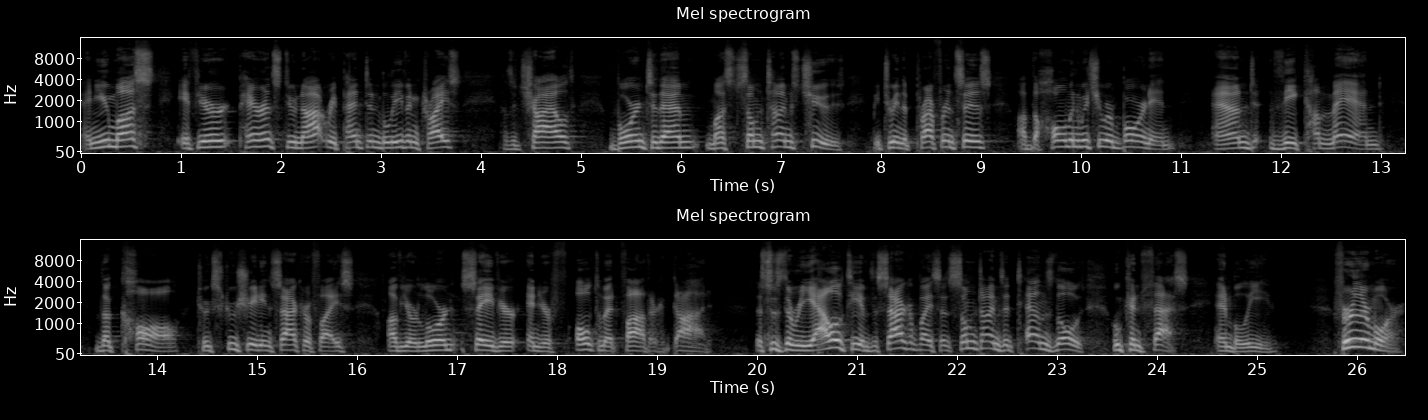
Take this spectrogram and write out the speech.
and you must, if your parents do not repent and believe in Christ, as a child born to them must sometimes choose between the preferences of the home in which you were born in and the command, the call to excruciating sacrifice of your Lord, Savior, and your ultimate Father, God. This is the reality of the sacrifice that sometimes attends those who confess and believe. Furthermore,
